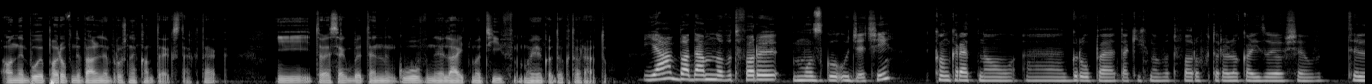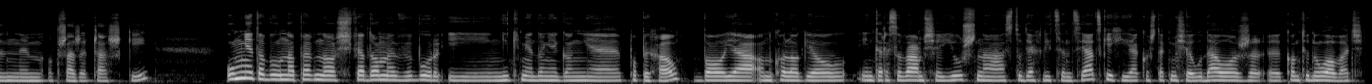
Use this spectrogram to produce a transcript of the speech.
one były porównywalne w różnych kontekstach, tak? I to jest jakby ten główny leitmotiv mojego doktoratu. Ja badam nowotwory mózgu u dzieci, konkretną e, grupę takich nowotworów, które lokalizują się w tylnym obszarze czaszki U mnie to był na pewno świadomy wybór i nikt mnie do niego nie popychał, bo ja onkologią interesowałam się już na studiach licencjackich i jakoś tak mi się udało że, y, kontynuować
